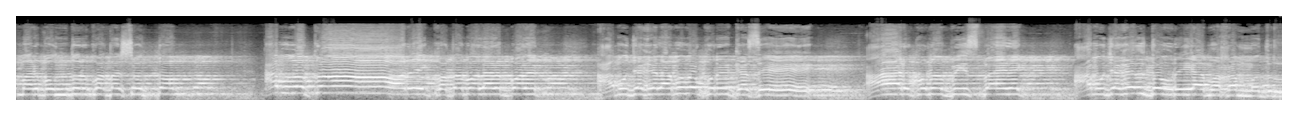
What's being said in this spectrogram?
আমার বন্ধুর কথা সত্য। আবু বকর এই কথা বলার পরে আবু জাহেল, আবু বকরের কাছে আর কোন পিস পায় না আবু জাহেল দৌড়িয়া মোহাম্মদুর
